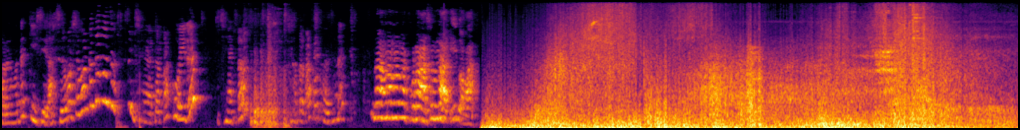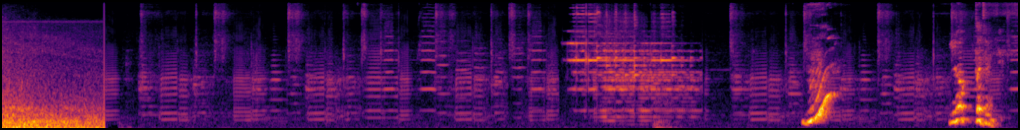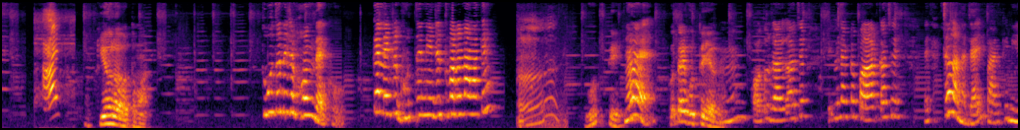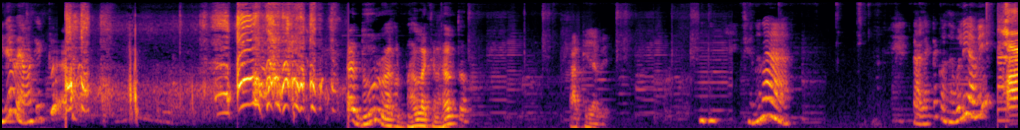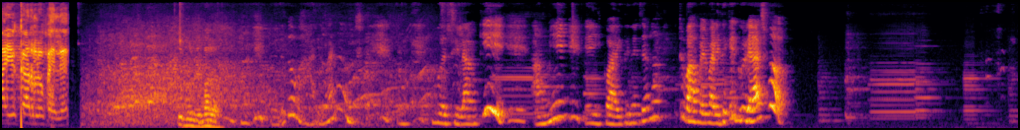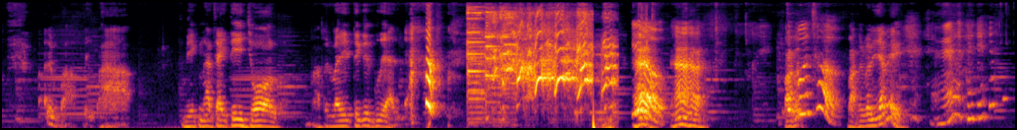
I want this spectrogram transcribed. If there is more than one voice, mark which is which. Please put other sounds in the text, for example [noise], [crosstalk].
Speaker 1: ঘরের মধ্যে কিসের আশেপাশে কথা বলছো ঝেঁটাটা কই রে? ঝেঁটা? ঝেঁটাটা কোথায়
Speaker 2: না না না না কোনো আসুন না এই বাবা।
Speaker 1: লোক তো জন।
Speaker 3: কি হলো তোমার?
Speaker 1: ফোন দেখো কেন একটু ঘুরতে নিয়ে যেতে পারো না আমাকে
Speaker 3: ঘুরতে
Speaker 1: হ্যাঁ
Speaker 3: কোথায় ঘুরতে যাবে
Speaker 1: হুম, কত জায়গা আছে এখানে একটা পার্ক আছে চলো না যাই পার্কে নিয়ে যাবে আমাকে একটু
Speaker 3: আরে দূর রাখো ভালো লাগছে না জানো তো পার্কে যাবে
Speaker 1: শোনো না তাহলে একটা কথা বলি আমি
Speaker 4: हाँ ये कर लो पहले
Speaker 3: কি বলবে বলো
Speaker 1: তুমি তো ভালো মানুষ বলছিলাম কি আমি এই কয়েকদিনের জন্য একটু বাপের বাড়ি থেকে ঘুরে আসব?
Speaker 3: আরে বাপ রে বাপ মেঘ না চাইতেই জল। বাপের বাড়ি থেকে ঘুরে আসবে। হ্যাঁ হ্যাঁ
Speaker 1: কিছু
Speaker 3: বাপের-
Speaker 1: বলছো?
Speaker 3: বাপের বাড়ি যাবে?
Speaker 1: হ্যাঁ।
